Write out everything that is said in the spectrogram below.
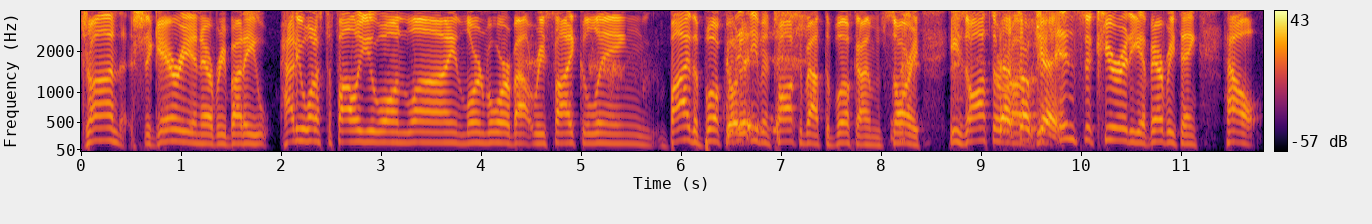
John Shegerian, everybody. How do you want us to follow you online, learn more about recycling, buy the book? We didn't even talk about the book. I'm sorry. He's author of okay. The Insecurity of Everything, how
